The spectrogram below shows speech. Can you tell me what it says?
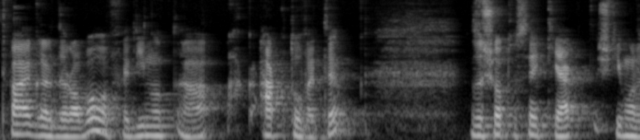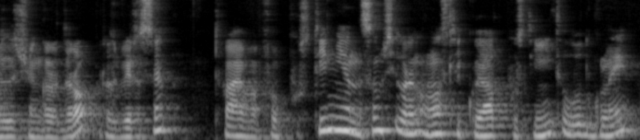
това е гардероба в един от а, ак- актовете, защото всеки акт ще има различен гардероб, разбира се. Това е в пустиня. Не съм сигурен, онас ли коя от пустините, Лут Голей.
